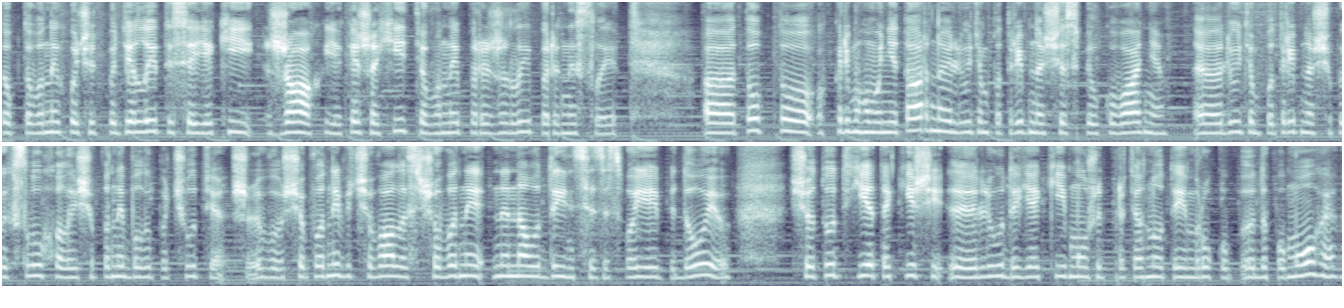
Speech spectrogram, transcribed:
Тобто вони хочуть поділитися, який жах, яке жахіття вони пережили, перенесли. Е, Тобто, крім гуманітарної, людям потрібно ще спілкування. Е, Людям потрібно, щоб їх слухали, щоб вони були почуті, щоб- вони відчували, що вони не наодинці зі своєю бідою, що тут є такі ж е, люди, які можуть протягнути їм руку допомоги.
